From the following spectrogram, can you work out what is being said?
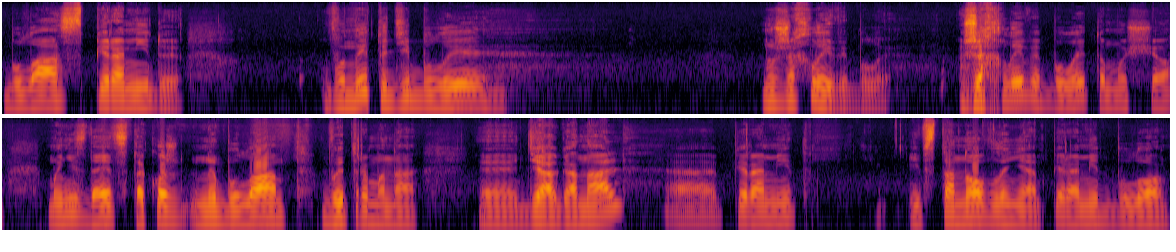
була з пірамідою. Вони тоді були ну, жахливі були. Жахливі були, тому що, мені здається, також не була витримана е, діагональ е, пірамід, і встановлення пірамід було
